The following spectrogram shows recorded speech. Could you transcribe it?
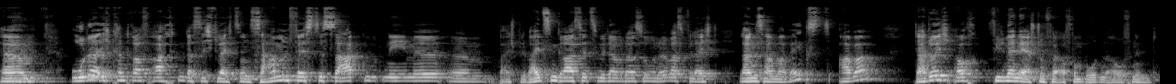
Ähm, mhm. Oder ich kann darauf achten, dass ich vielleicht so ein samenfestes Saatgut nehme, ähm, Beispiel Weizengras jetzt wieder oder so, ne, was vielleicht langsamer wächst, aber dadurch auch viel mehr Nährstoffe auf dem Boden aufnimmt.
